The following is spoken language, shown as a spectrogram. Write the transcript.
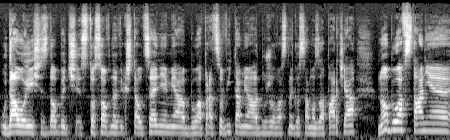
udało jej się zdobyć stosowne wykształcenie, miała, była pracowita, miała dużo własnego samozaparcia, no była w stanie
